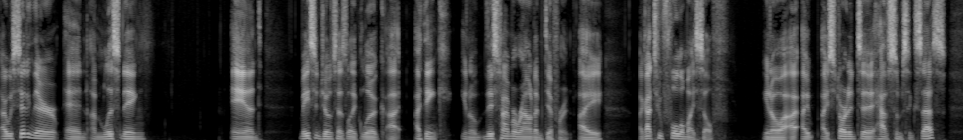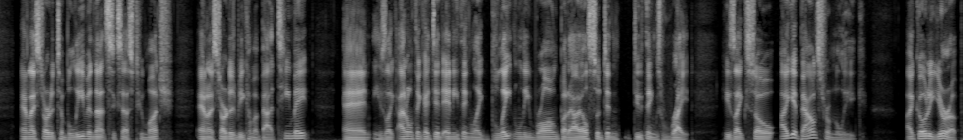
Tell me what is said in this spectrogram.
I was sitting there and I'm listening, and Mason Jones says, like, look, I, I think, you know, this time around I'm different. I I got too full of myself. You know, I, I, I started to have some success and I started to believe in that success too much and I started to become a bad teammate. And he's like, I don't think I did anything like blatantly wrong, but I also didn't do things right. He's like, so I get bounced from the league. I go to Europe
